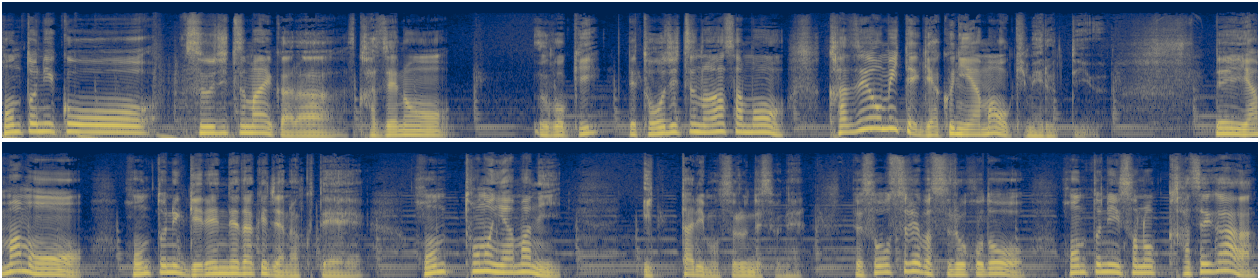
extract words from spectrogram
本当にこう、数日前から風の動きで、当日の朝も風を見て逆に山を決めるっていう。で山も本当にゲレンデだけじゃなくて本当の山に行ったりもするんですよね。でそうすればするほど本当にその風が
